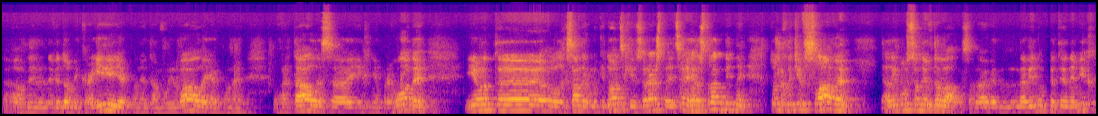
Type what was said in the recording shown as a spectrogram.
в невідомі краї, як вони там воювали, як вони верталися, їхні пригоди. І от е, Олександр Македонський, і все решта, і цей Герострат бідний теж хотів слави, але йому все не вдавалося. Да? Він на війну піти не міг,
